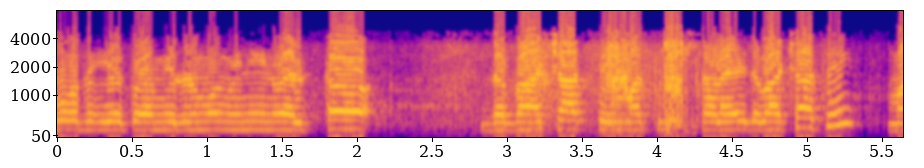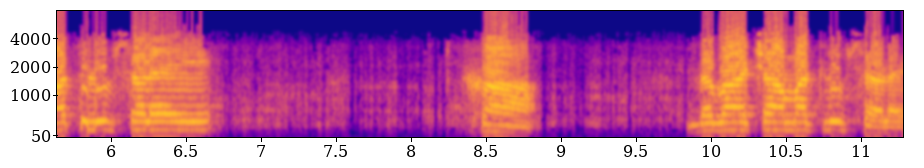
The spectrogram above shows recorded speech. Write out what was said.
بغيه امير المؤمنين ول ته د باچا سي مطلوب سره د باچا سي مطلوب سره ښا د باچا مطلوب سره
